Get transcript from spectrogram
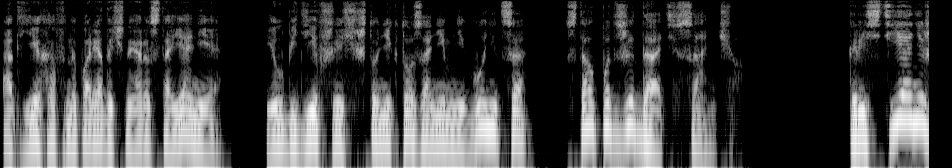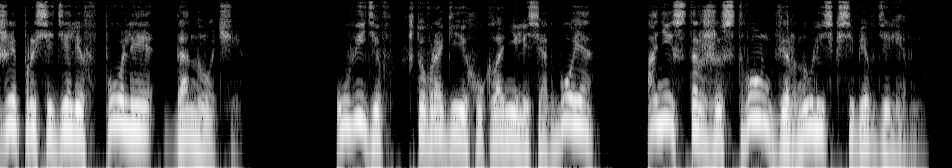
отъехав на порядочное расстояние и убедившись, что никто за ним не гонится, стал поджидать Санчо. Крестьяне же просидели в поле до ночи. Увидев, что враги их уклонились от боя, они с торжеством вернулись к себе в деревню.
